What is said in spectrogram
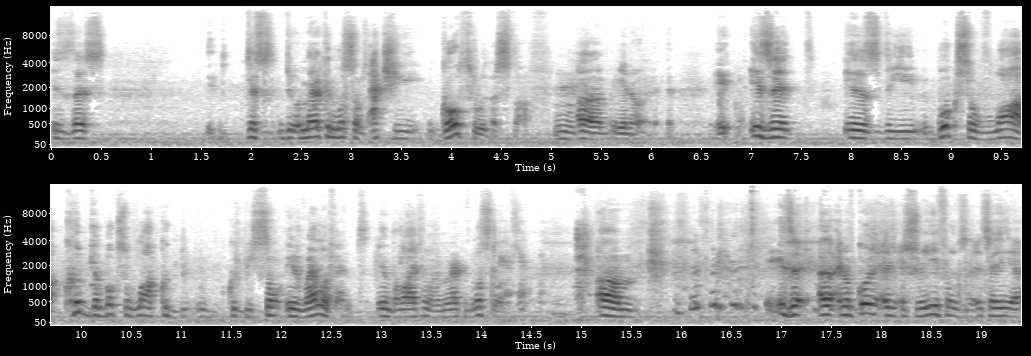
is this does do American Muslims actually go through this stuff? Mm. Um, you know, is it is the books of law could the books of law could be, could be so irrelevant in the life of American Muslims? Um, is it, uh, and of course, uh, Sharif was saying, uh,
